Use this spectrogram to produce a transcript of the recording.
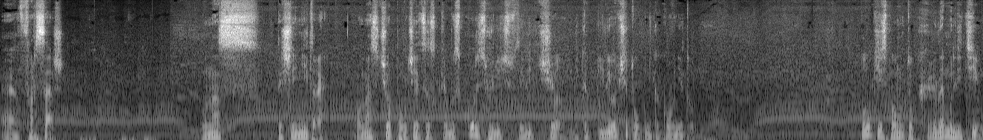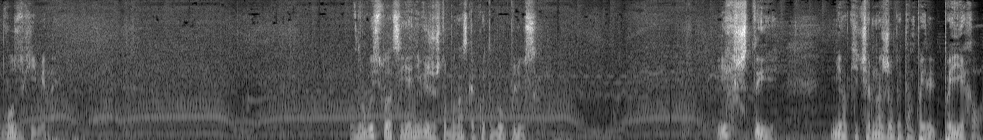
э, форсаж. У нас, точнее нитро. У нас что, получается как бы скорость увеличивается или что? Или, или вообще толку никакого нету? Толк есть, по-моему, только когда мы летим В воздухе именно В другой ситуации я не вижу, чтобы у нас какой-то был плюс. Их ж ты Мелкий черножопый там по поехал.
